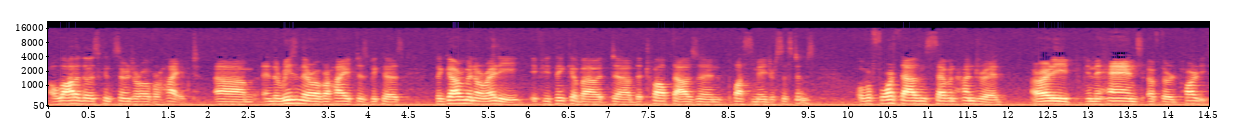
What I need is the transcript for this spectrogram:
a lot of those concerns are overhyped. Um, and the reason they're overhyped is because the government already, if you think about uh, the 12,000 plus major systems, over 4,700 are already in the hands of third parties.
